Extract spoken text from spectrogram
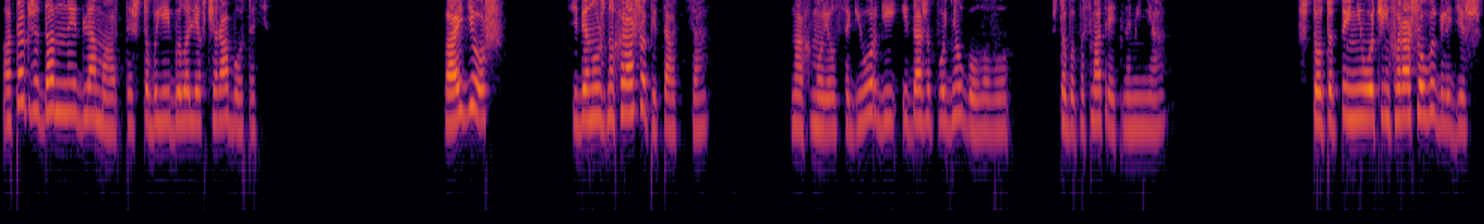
а также данные для Марты, чтобы ей было легче работать. «Пойдешь. Тебе нужно хорошо питаться», — нахмурился Георгий и даже поднял голову, чтобы посмотреть на меня. «Что-то ты не очень хорошо выглядишь»,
